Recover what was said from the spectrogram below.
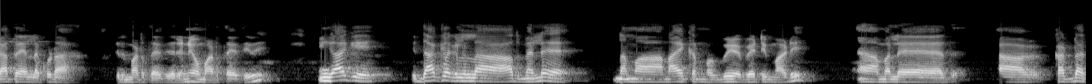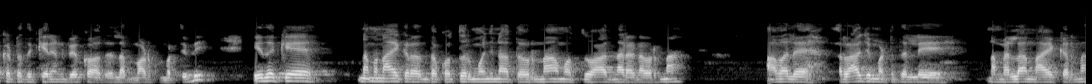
ಖಾತೆ ಎಲ್ಲ ಕೂಡ ಇದು ಮಾಡ್ತಾ ಇದ್ದೀವಿ ರಿನ್ಯೂ ಮಾಡ್ತಾ ಇದ್ದೀವಿ. ಹಿಂಗಾಗಿ ಈ ದಾಖಲೆಗಳೆಲ್ಲ ಆದಮೇಲೆ ನಮ್ಮ ನಾಯಕರನ್ನು ಭೇಟಿ ಮಾಡಿ, ಆಮೇಲೆ ಆ ಕಟ್ಟಡ ಕಟ್ಟೋದಕ್ಕೆ ಏನೇನು ಬೇಕೋ ಅದೆಲ್ಲ ಮಾಡ್ಕೊಂಡ್ಬರ್ತೀವಿ ಇದಕ್ಕೆ ನಮ್ಮ ನಾಯಕರಾದಂಥ ಕೊತ್ತೂರು ಮಂಜುನಾಥ್ ಅವ್ರನ್ನ ಮತ್ತು ಆದಿನಾರಾಯಣ ಅವ್ರನ್ನ, ಆಮೇಲೆ ರಾಜ್ಯ ಮಟ್ಟದಲ್ಲಿ ನಮ್ಮೆಲ್ಲ ನಾಯಕರನ್ನ,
